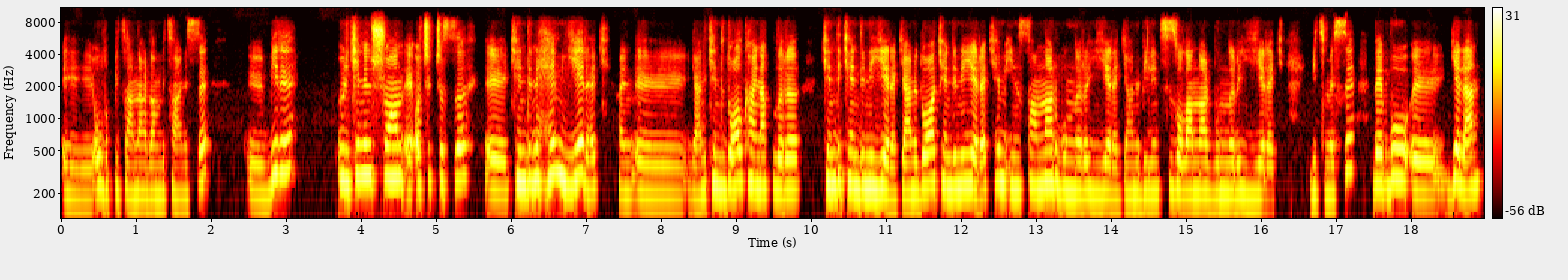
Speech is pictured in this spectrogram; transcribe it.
e, olup bitenlerden bir tanesi. E, biri ülkenin şu an e, açıkçası e, kendini hem yiyerek hani e, yani kendi doğal kaynakları kendi kendini yiyerek yani doğa kendini yiyerek hem insanlar bunları yiyerek yani bilinçsiz olanlar bunları yiyerek bitmesi ve bu e, gelen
